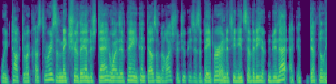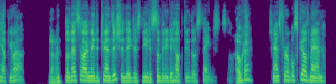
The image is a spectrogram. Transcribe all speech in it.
We talk to our customers and make sure they understand why they're paying $10,000 for two pieces of paper. And if you need somebody who can do that, I can definitely help you out. Uh-huh. So that's how I made the transition. They just needed somebody to help do those things. So, okay. Transferable skills, man.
